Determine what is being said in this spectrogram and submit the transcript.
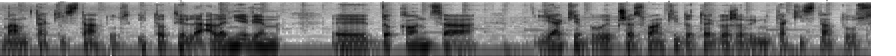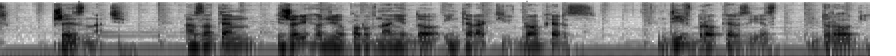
mam taki status i to tyle, ale nie wiem y, do końca, jakie były przesłanki do tego, żeby mi taki status przyznać. A zatem, jeżeli chodzi o porównanie do Interactive Brokers, Div Brokers jest drogi.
